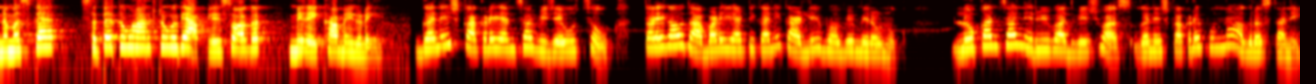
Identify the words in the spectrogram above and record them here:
नमस्कार. सतर्क महाराष्ट्रामध्ये आपले स्वागत. मी रेखा मेगडे गणेश काकडे यांचा विजय उत्सव तळेगाव दाभाडे या ठिकाणी काढली भव्य मिरवणूक. लोकांचा निर्विवाद विश्वास गणेश काकडे पुन्हा अग्रस्थानी.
